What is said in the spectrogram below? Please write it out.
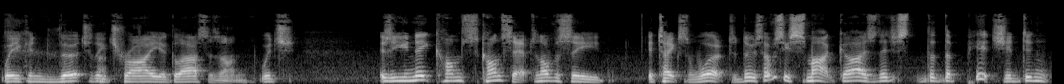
where you can virtually try your glasses on, which is a unique com- concept. And obviously, it takes some work to do. So obviously, smart guys. They're just the the pitch. It didn't.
